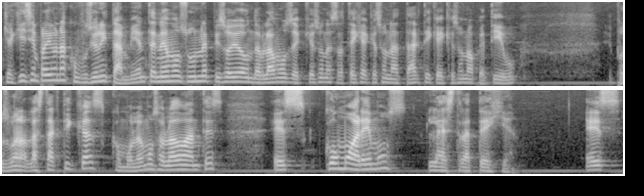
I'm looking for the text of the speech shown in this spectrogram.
que aquí siempre hay una confusión y también tenemos un episodio donde hablamos de qué es una estrategia, qué es una táctica y qué es un objetivo. Pues bueno, las tácticas, como lo hemos hablado antes, es cómo haremos la estrategia. Es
